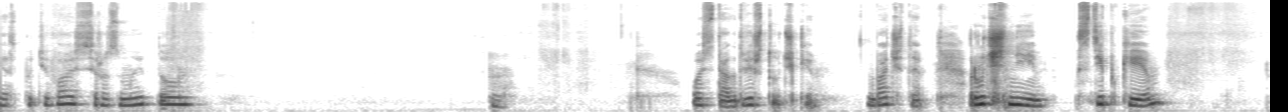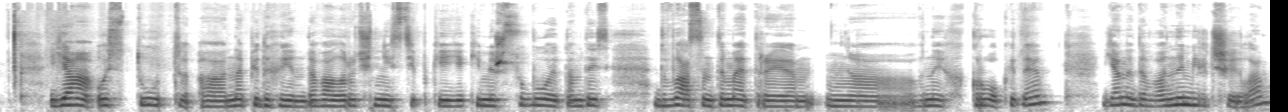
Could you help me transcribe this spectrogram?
Я сподіваюся, розмито. Ось так, дві штучки. Бачите? Ручні стіпки. Я ось тут на підгин давала ручні стіпки, які між собою там десь 2 см в них крок іде. Я не давала, не мільчила.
